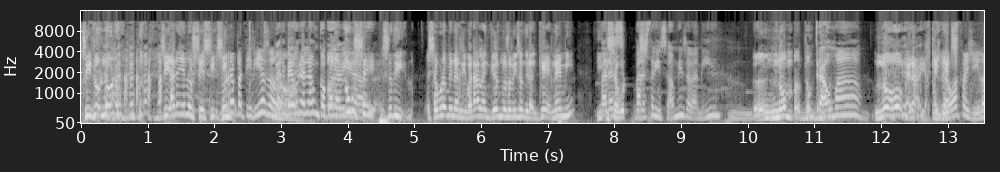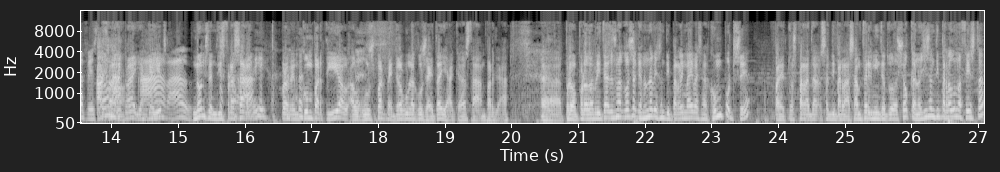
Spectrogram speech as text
Sí, no, no, no. Sí, ara ja no sé si... Tu si... repetiries o no? Per veure-la un cop a la vida. No ho sé, és a dir, segurament arribarà l'any que els meus amics em diran, què, anem-hi? I, i Vares, segur... vares tenir somnis a la nit? Mm, Eh, no, Un trauma? No, a veure, ja que hi ets... afegir la festa ah, clar, no? clar, ja ah, que hi ets... val. No ens vam disfressar, però vam compartir el, el gust per prendre alguna coseta, ja que estàvem per allà. Uh, però, però de veritat, és una cosa que no n'havia sentit parlar mai. Vaig dir, com pot ser, perquè tu has parlat, de- sentit parlar de Sant Fermín i tot això, que no hagi sentit parlar d'una festa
